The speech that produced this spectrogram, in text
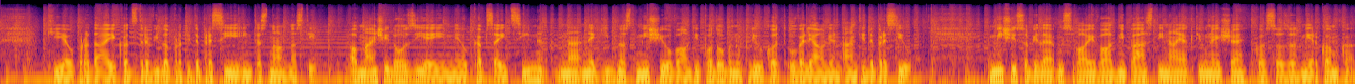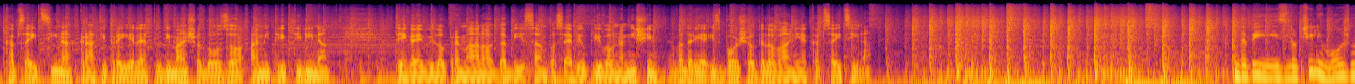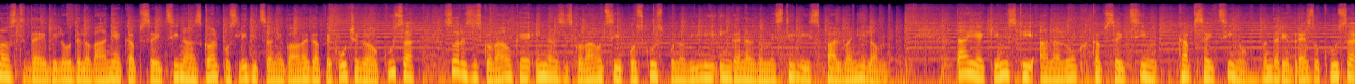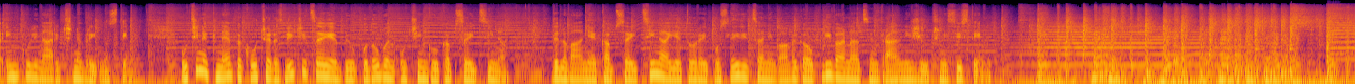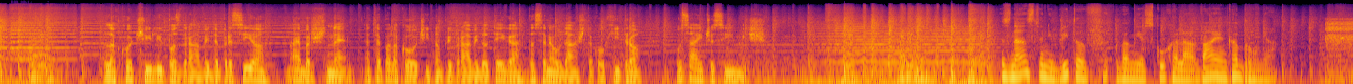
ki je v prodaji kot zdravilo proti depresiji in tesnobnosti. Ob manjši dozi je imel kapsaicin na negibnost miši v vodi podoben vpliv kot uveljavljen antidepresiv. Miši so bile v svoji vodni pasti najaktivnejše, ko so z odmerkom kapsaicina hkrati prejele tudi manjšo dozo amitriptilina. Tega je bilo premalo, da bi sam po sebi vplival na miši, vendar je izboljšal delovanje kapsaicina. Da bi izločili možnost, da je bilo delovanje kapsaicina zgolj posledica njegovega pekočega okusa, so raziskovalke in raziskovalci poskus ponovili in ga nadomestili s palvanilom. Ta je kemijski analog kapsaicin, kapsaicinu, vendar je brez okusa in kulinarične vrednosti. Učinek nepekoče različice je bil podoben učinku kapsaicina. Delovanje kapsaicina je torej posledica njegovega vpliva na centralni žilčni sistem. Lahko čili pozdravi depresijo? Najbrž ne, te pa lahko očitno pripravi do tega, da se ne vdaš tako hitro, vsaj če si miš. Znanstveni Britov vam je skuhala vajenka Brunja.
